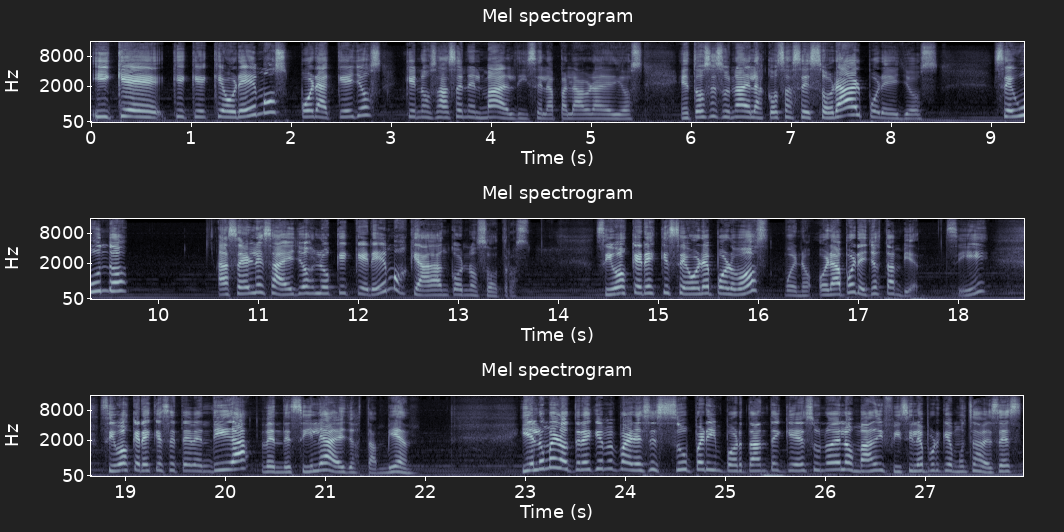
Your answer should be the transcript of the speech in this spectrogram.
y que, que, que, oremos por aquellos que nos hacen el mal, dice la palabra de Dios. Entonces una de las cosas es orar por ellos. Segundo, hacerles a ellos lo que queremos que hagan con nosotros. Si vos querés que se ore por vos, bueno, ora por ellos también, ¿sí? Si vos querés que se te bendiga, bendecile a ellos también. Y el número tres que me parece súper importante, que es uno de los más difíciles porque muchas veces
